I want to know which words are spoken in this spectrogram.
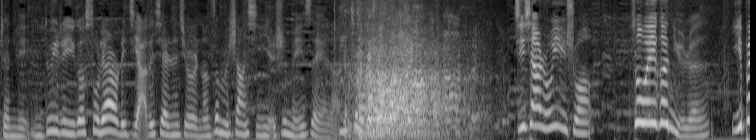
真的，你对着一个塑料的假的仙人球也能这么上心，也是没谁了。”吉祥如意说：“作为一个女人，一辈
